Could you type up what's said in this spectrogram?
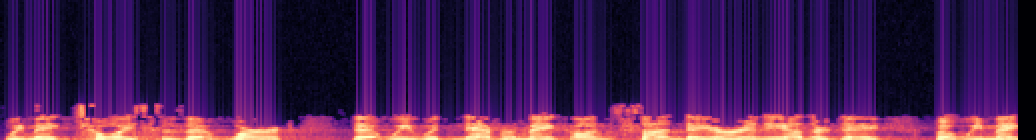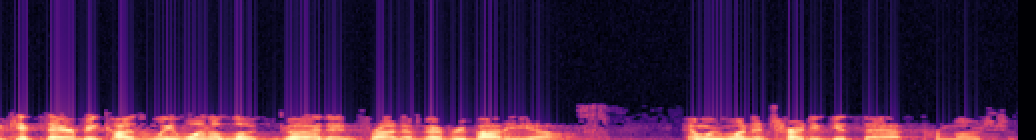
We make choices at work that we would never make on Sunday or any other day, but we make it there because we want to look good in front of everybody else. And we want to try to get that promotion.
